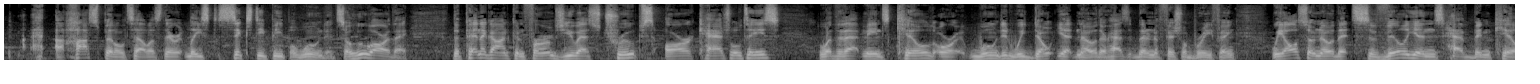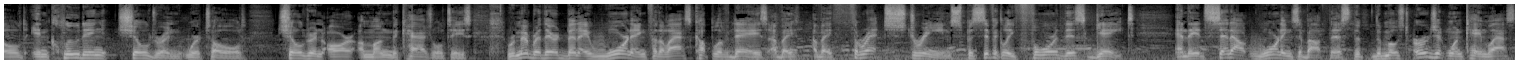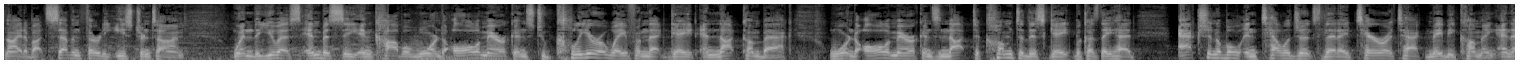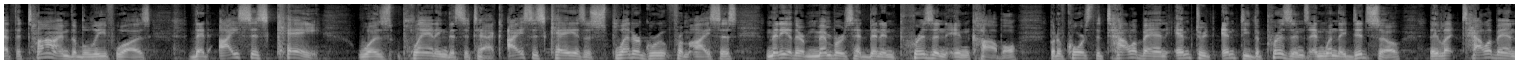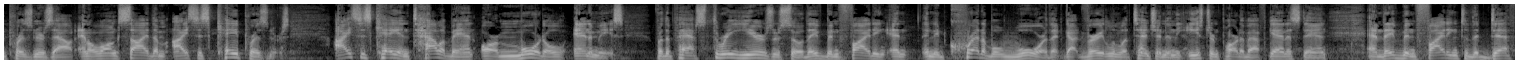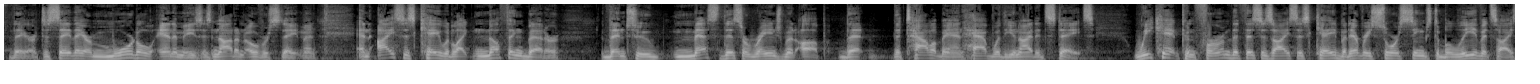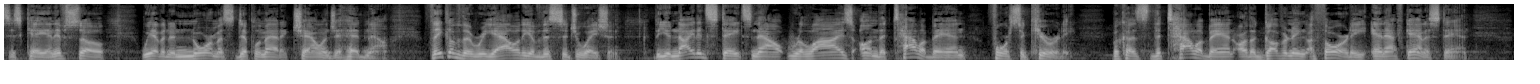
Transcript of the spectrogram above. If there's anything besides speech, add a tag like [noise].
hospital tell us there are at least 60 people wounded. So, who are they? The Pentagon confirms U.S. troops are casualties. Whether that means killed or wounded, we don't yet know. There hasn't been an official briefing. We also know that civilians have been killed, including children, we're told. Children are among the casualties. Remember, there had been a warning for the last couple of days of a, of a threat stream specifically for this gate and they had sent out warnings about this. The, the most urgent one came last night about 7:30 Eastern Time when the U.S. Embassy in Kabul warned all Americans to clear away from that gate and not come back, warned all Americans not to come to this gate because they had actionable intelligence that a terror attack may be coming. And at the time, the belief was that ISIS K was planning this attack. ISIS K is a splinter group from ISIS. Many of their members had been in prison in Kabul. But of course, the Taliban emptied, emptied the prisons. And when they did so, they let Taliban prisoners out and alongside them, ISIS K prisoners. ISIS K and Taliban are mortal enemies for the past three years or so, they've been fighting an, an, incredible war that got very little attention in the eastern part of Afghanistan, and they've been fighting to the death there. To say they are mortal enemies is not an overstatement. And ISIS K would like nothing better than to mess this arrangement up that the Taliban have with the United States. We can't confirm that this is ISIS K, but every source seems to believe it's ISIS K, and if so, we have an enormous diplomatic challenge ahead now. Think of the reality of this situation. The United States now relies on the Taliban for security because the Taliban are the governing authority in Afghanistan.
